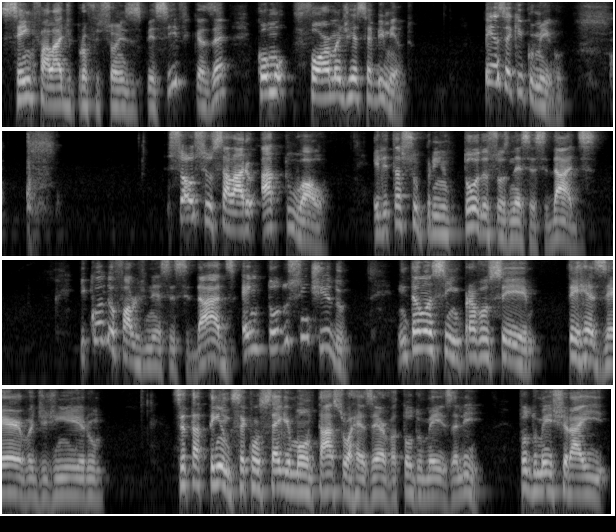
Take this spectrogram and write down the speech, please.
sem falar de profissões específicas, né? Como forma de recebimento. Pensa aqui comigo. Só o seu salário atual, ele está suprindo todas as suas necessidades? E quando eu falo de necessidades, é em todo sentido. Então, assim, para você ter reserva de dinheiro, você está tendo, você consegue montar sua reserva todo mês ali? todo mês tirar aí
